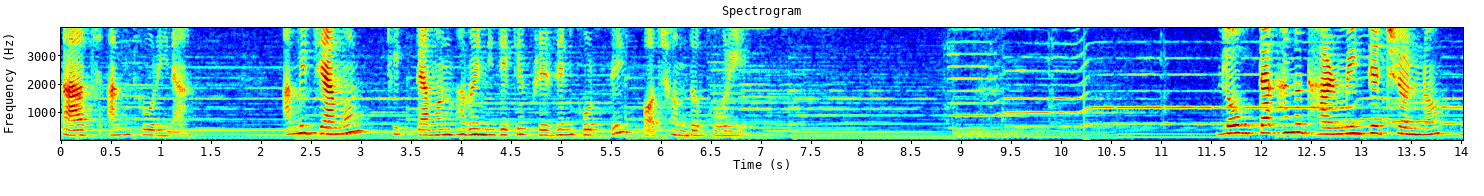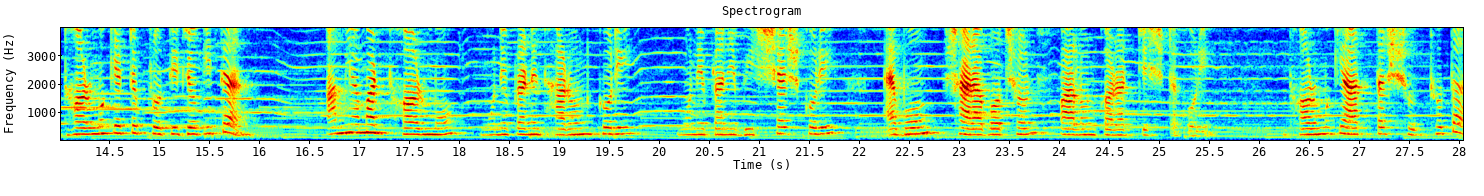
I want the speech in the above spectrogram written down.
কাজ আমি করি না। আমি যেমন ঠিক তেমনভাবে নিজেকে প্রেজেন্ট করতে পছন্দ করি। লোক দেখানো ধার্মিকদের জন্য ধর্মকে একটা প্রতিযোগিতা? আমি আমার ধর্ম মনে প্রাণে ধারণ করি, মনে প্রাণে বিশ্বাস করি এবং সারা বছর পালন করার চেষ্টা করি। ধর্ম কি আত্মার শুদ্ধতা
